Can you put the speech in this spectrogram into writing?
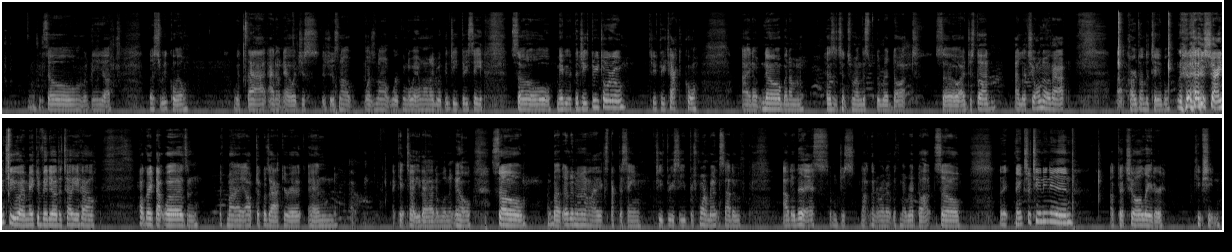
So, it would be uh, less recoil with that. I don't know. It just, it just not, was not working the way I wanted with the G3C. So maybe with the G3 Toro, G3 Tactical, I don't know, but I'm hesitant to run this with the red dot. So I just thought I'd let you all know that. Uh, cards on the table. Trying to uh, make a video to tell you how how great that was and if my optic was accurate and can't tell you that I wouldn't know so but other than that I expect the same G3C performance out of out of this. I'm just not going to run it with my red dot. So thanks for tuning in. I'll catch you all later. Keep shooting.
